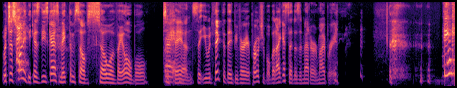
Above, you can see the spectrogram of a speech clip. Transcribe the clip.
Which is funny because these guys make themselves so available to Right. fans that you would think that they'd be very approachable, but I guess that doesn't matter in my brain. I think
